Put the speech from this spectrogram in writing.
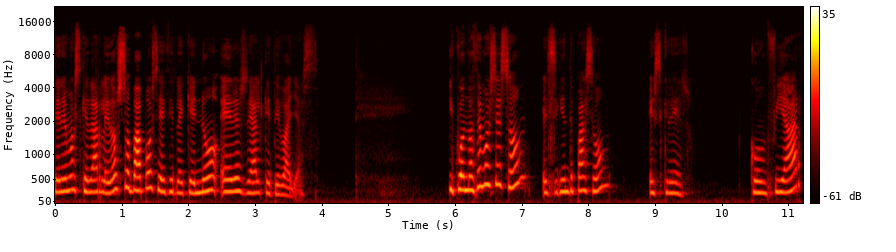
Tenemos que darle dos sopapos y decirle que no eres real que te vayas. Y cuando hacemos eso, el siguiente paso es creer, confiar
